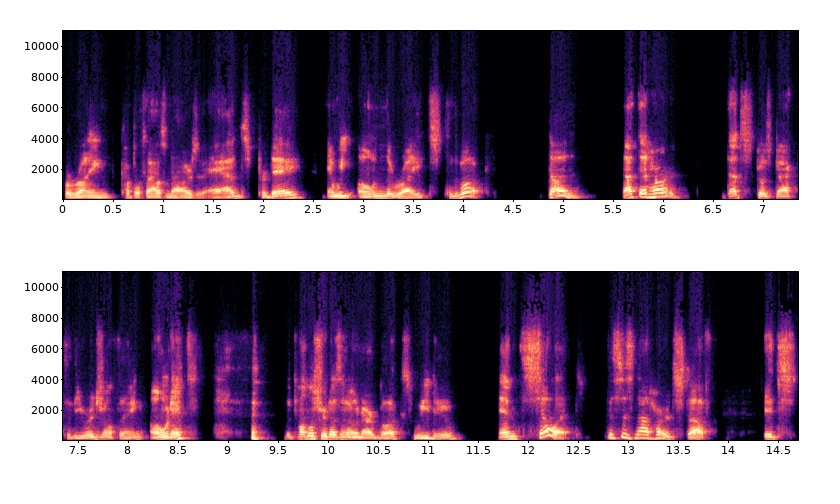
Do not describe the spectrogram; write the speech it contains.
We're running a couple thousand dollars of ads per day, and we own the rights to the book. Done. Not that hard. That goes back to the original thing own it. the publisher doesn't own our books, we do, and sell it. This is not hard stuff. It's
